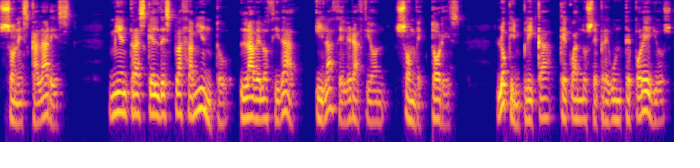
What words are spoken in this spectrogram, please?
son escalares, mientras que el desplazamiento, la velocidad y la aceleración son vectores, lo que implica que cuando se pregunte por ellos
